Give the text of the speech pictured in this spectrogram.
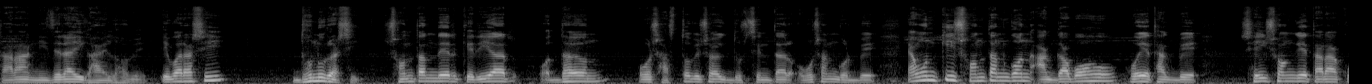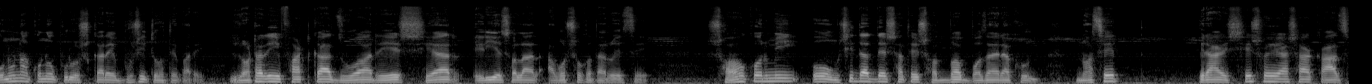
তারা নিজেরাই ঘায়েল হবে। এবার আসি ধনুরাশি। সন্তানদের কেরিয়ার, অধ্যয়ন ও স্বাস্থ্য বিষয়ক দুশ্চিন্তার অবসান ঘটবে। এমনকি সন্তানগণ আজ্ঞাবহ হয়ে থাকবে সেই সঙ্গে তারা কোনো না কোনো পুরস্কারে ভূষিত হতে পারে। লটারি, ফাটকা, জুয়া, রেস, শেয়ার, এড়িয়ে চলার আবশ্যকতা রয়েছে। সহকর্মী ও অংশীদারদের সাথে সদ্ভাব বজায় রাখুন। নচেত প্রায় শেষ হয়ে আসা কাজ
